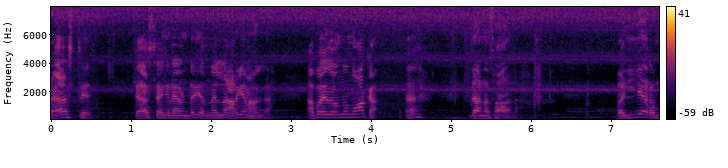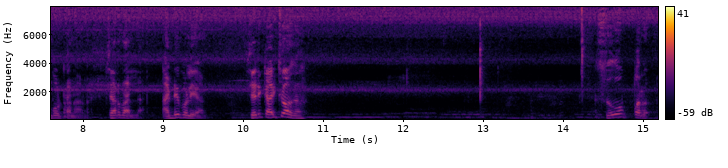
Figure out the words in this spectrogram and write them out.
ടേസ്റ്റ് ടേസ്റ്റ് എങ്ങനെയുണ്ട് എന്നെല്ലാം അറിയണമല്ല. അപ്പോൾ ഇതൊന്ന് നോക്കാം. ഇതാണ് സാധനം. വലിയ റംബൂട്ടാനാണ്. ചെറുതല്ല അടിപൊളിയാണ്. ശരി കഴിച്ചു നോക്കാം. സൂപ്പർ.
